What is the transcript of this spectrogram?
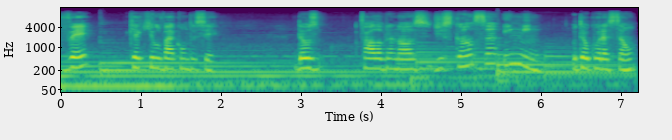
ver que aquilo vai acontecer. Deus fala para nós: descansa em mim o teu coração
